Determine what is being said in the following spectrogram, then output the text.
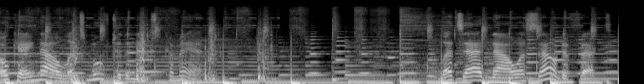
Okay, now let's move to the next command. Let's add now a sound effect.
